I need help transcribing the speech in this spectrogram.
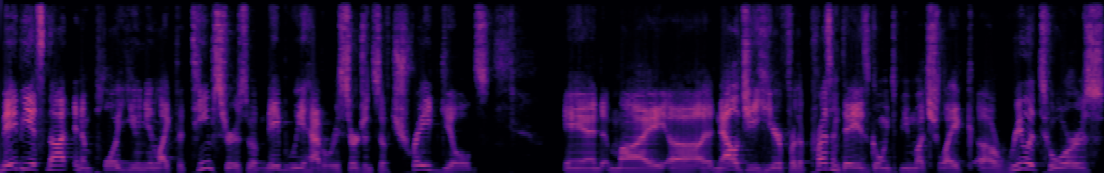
maybe it's not an employee union like the Teamsters, but maybe we have a resurgence of trade guilds. And my uh, analogy here for the present day is going to be much like uh, realtors.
